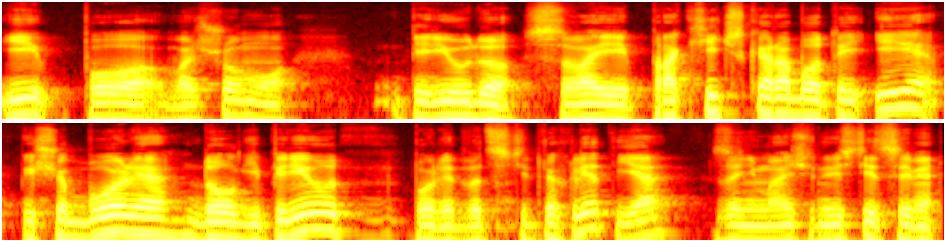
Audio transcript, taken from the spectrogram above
и по большому периоду своей практической работы и еще более долгий период, более 23 лет, я занимаюсь инвестициями.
